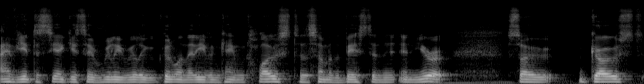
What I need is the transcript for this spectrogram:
I've yet to see, I guess, a really really good one that even came close to some of the best in the, in Europe. So Ghost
